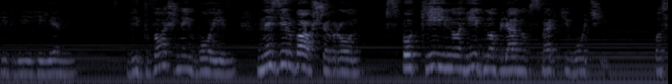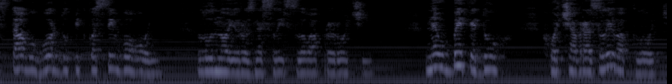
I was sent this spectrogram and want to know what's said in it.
підлі гієни. Відважний воїн, не зірвав шеврон, спокійно, гідно глянув смерті в очі. Поставу горду підкосив вогонь, луною рознеслись слова пророчі. Не вбити дух, хоча вразлива плоть,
